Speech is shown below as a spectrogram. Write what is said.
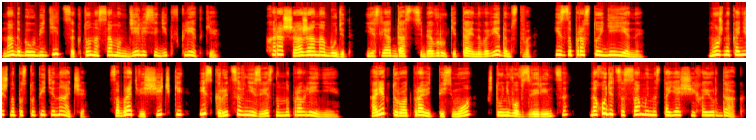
надо бы убедиться, кто на самом деле сидит в клетке. Хороша же она будет, если отдаст себя в руки тайного ведомства из-за простой гиены. Можно, конечно, поступить иначе, собрать вещички и скрыться в неизвестном направлении. А ректору отправить письмо, что у него в зверинце находится самый настоящий хаюрдак.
